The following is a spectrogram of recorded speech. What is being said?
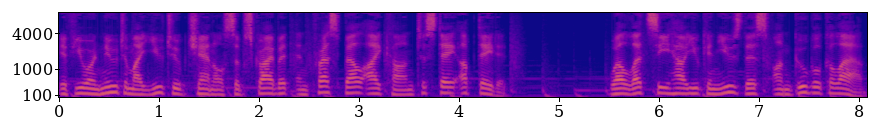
If you are new to my YouTube channel subscribe it and press bell icon to stay updated. Well let's see how you can use this on Google Colab.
